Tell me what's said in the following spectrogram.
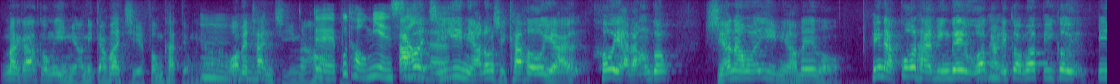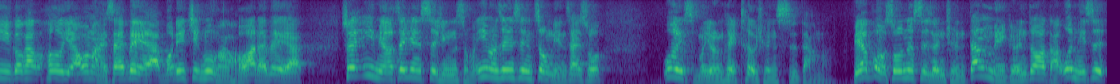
麦克公疫苗，你赶快解封较重要了，我要被探急嘛哈。对，不同面向的。会急疫苗拢是较好呀，好呀，人讲是安那我疫苗买无？你若郭台铭买有，我跟你讲，我比个比伊个较好呀，我嘛会使买啊，无你政府嘛，让我来买啊。所以疫苗这件事情是什么？疫苗这件事情重点在说，为什么有人可以特权施打嘛？不要跟我说那是人权，当然每个人都要打。问题是，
